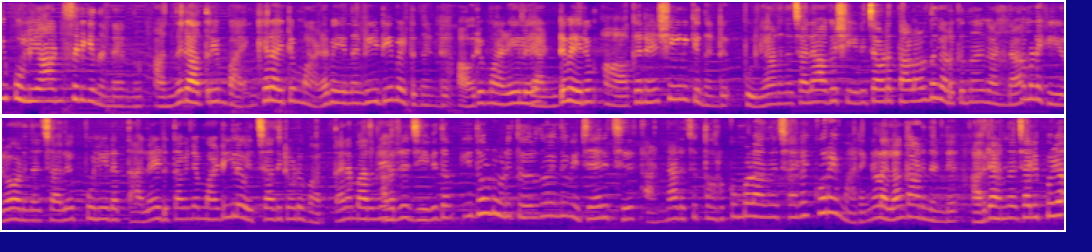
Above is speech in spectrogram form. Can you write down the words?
ഈ പുലി അനുസരിക്കുന്നുണ്ടായിരുന്നു അന്ന് രാത്രിയും ഭയങ്കരമായിട്ട് മഴ പെയ്യുന്നുണ്ട് ഇടിയും വെട്ടുന്നുണ്ട്. ആ ഒരു മഴയിൽ രണ്ടുപേരും ആകനെ ക്ഷീണിക്കുന്നുണ്ട്. പുലിയാണെന്ന് വെച്ചാൽ ആകെ ക്ഷീണിച്ച് അവിടെ തളർന്ന് കിടക്കുന്നത് കണ്ട നമ്മുടെ ഹീറോ ആണെന്ന് വെച്ചാൽ പുലിയുടെ തല എടുത്ത് അവന്റെ മടിയിൽ വെച്ച് അതിനോട് വർത്താനം പറഞ്ഞ് അവരുടെ ജീവിതം ഇതോടുകൂടി തീർന്നു എന്ന് വിചാരിച്ച് കണ്ണടച്ച് തുറക്കുമ്പോഴാന്ന് വെച്ചാൽ കുറെ മരങ്ങളെല്ലാം കാണുന്നുണ്ട്. അവരാണെന്ന് വെച്ചാൽ ഇപ്പോൾ ഒരു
